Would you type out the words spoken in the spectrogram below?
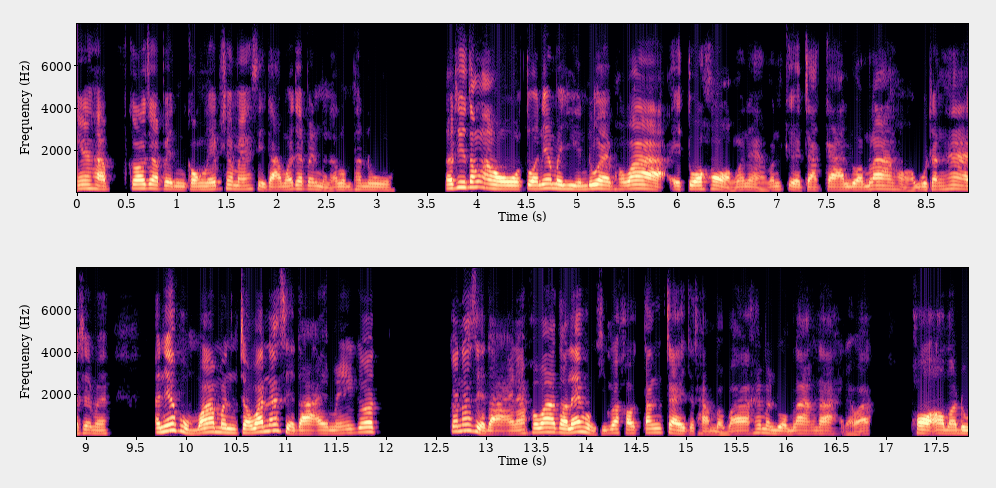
เงี้ยครับ ก็จะเป็นกรงเล็บใช่ไหมสีดำก็จะเป็นเหมือนอารมณ์ธนู แล้วที่ต้องเอาตัวเนี้ยมายืนด้วย เพราะว่าไอ้ตัวหอกมันน่ะมันเกิดจากการรวมร่างของอาวุธทั้ง5ใช่ไหมอันเนี้ยผมว่ามันจะว่าน่าเสียดายไหมก็ก็น่าเสียดายนะ เพราะว่าตอนแรกผมคิดว่าเขาตั้งใจจะทำแบบว่าให้มันรวมร่างได้แต่ว่า พอเอามาดู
